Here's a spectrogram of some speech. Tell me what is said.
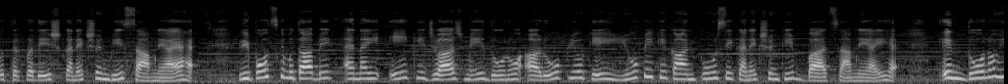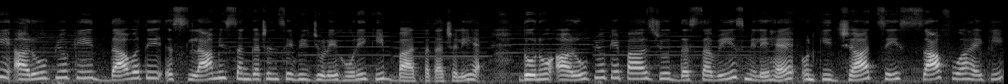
उत्तर प्रदेश कनेक्शन भी सामने आया है। रिपोर्ट्स के मुताबिक एनआईए की जाँच में दोनों आरोपियों के यूपी के कानपुर से कनेक्शन की बात सामने आई है। इन दोनों ही आरोपियों के दावत इस्लामी संगठन से भी जुड़े होने की बात पता चली है। दोनों आरोपियों के पास जो दस्तावेज़ मिले हैं, उनकी जाँच से साफ़ हुआ है कि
